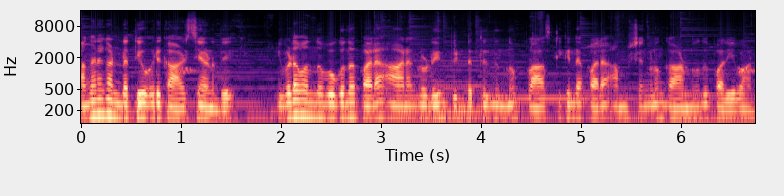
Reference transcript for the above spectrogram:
അങ്ങനെ കണ്ടെത്തിയ ഒരു കാഴ്ചയാണിത്. ഇവിടെ വന്നു പോകുന്ന പല ആനകളുടെയും പിണ്ടത്തിൽ നിന്നും പ്ലാസ്റ്റിക്കിന്റെ പല അംശങ്ങളും കാണുന്നത് പതിവാണ്.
